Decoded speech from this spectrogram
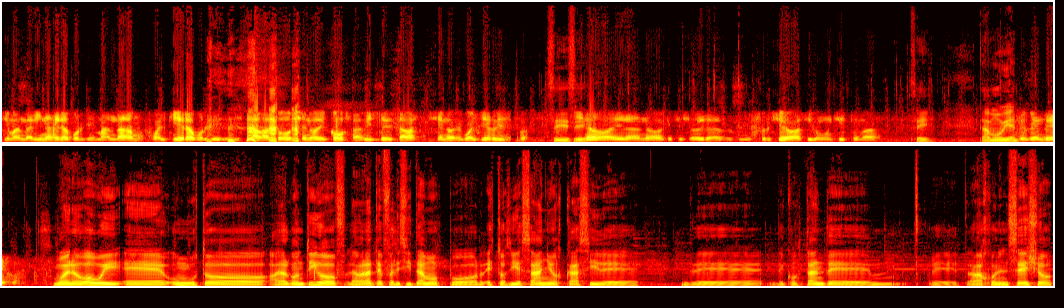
si mandarinas era porque mandábamos cualquiera, porque estaba todo lleno de cosas, ¿viste? Estaba lleno de cualquier disco. Sí, sí. Y no, era, no, qué sé yo, era, surgió así como un chiste más. Sí, está muy bien. De pendejo. Bueno, Bowie, eh, un gusto hablar contigo. La verdad te felicitamos por estos 10 años casi de, de, constante mm, eh, trabajo en el sello.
